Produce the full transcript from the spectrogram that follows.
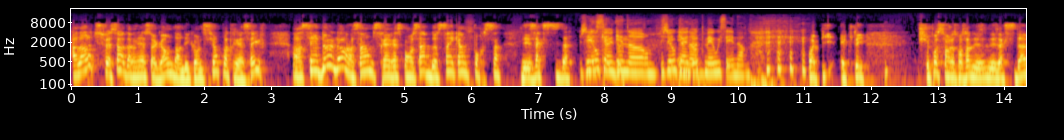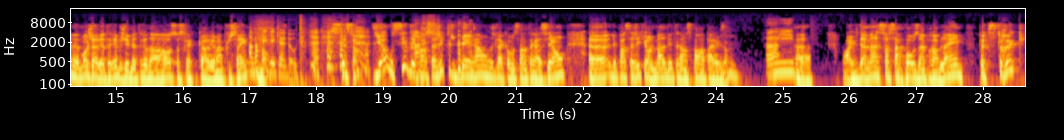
Alors, tu fais ça en dernière seconde dans des conditions pas très safe. Alors, ces deux-là, ensemble, seraient responsables de 50% des accidents. J'ai aucun doute. énorme. J'ai aucun énorme. doute, mais oui, c'est énorme. Ouais, puis, écoutez, je sais pas si sont responsables des, des accidents, mais moi, j'arrêterais et je les mettrais dehors. Ce serait carrément plus simple. Embarque Bon. à quelqu'un d'autre. C'est ça. Il y a aussi des Marche. passagers qui dérangent la concentration. Euh, les passagers qui ont le mal des transports, par exemple. Ah. Oui. Euh, bon, évidemment, ça, ça pose un problème. Petit truc,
